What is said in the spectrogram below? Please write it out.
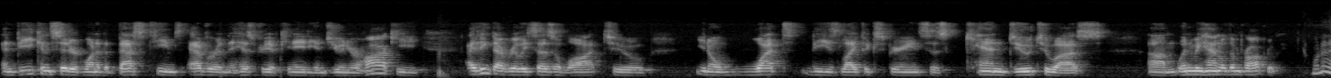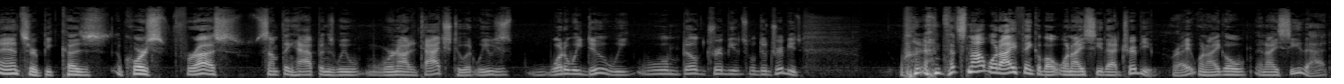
and be considered one of the best teams ever in the history of Canadian junior hockey. I think that really says a lot to, you know, what these life experiences can do to us um, when we handle them properly. What an answer! Because of course, for us, something happens, we we're not attached to it. We just what do we do? We will build tributes. We'll do tributes. That's not what I think about when I see that tribute. Right when I go and I see that,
